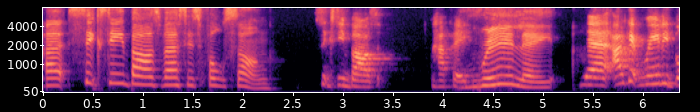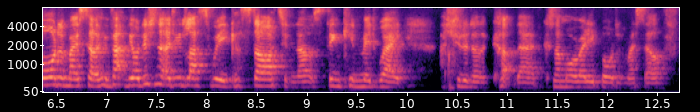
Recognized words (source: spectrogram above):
Uh, 16 bars versus full song. 16 bars, happy. Really? Yeah, I get really bored of myself. In fact, the audition that I did last week, I started and I was thinking midway, I should have done a cut there because I'm already bored of myself.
